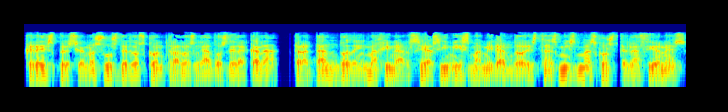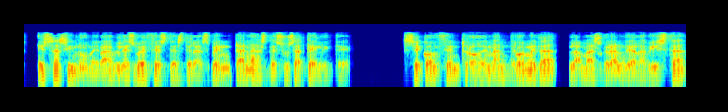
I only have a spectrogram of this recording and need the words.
Cres presionó sus dedos contra los lados de la cara, tratando de imaginarse a sí misma mirando estas mismas constelaciones, esas innumerables veces desde las ventanas de su satélite. Se concentró en Andrómeda, la más grande a la vista,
